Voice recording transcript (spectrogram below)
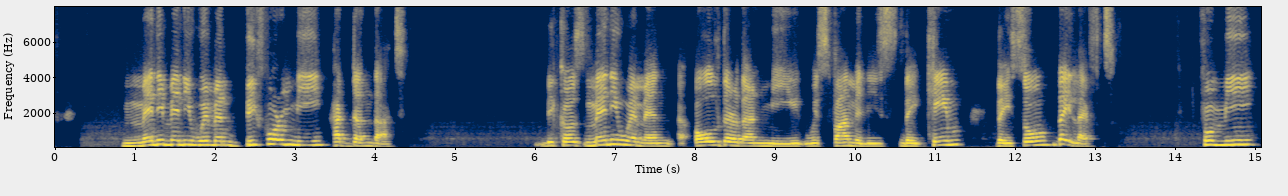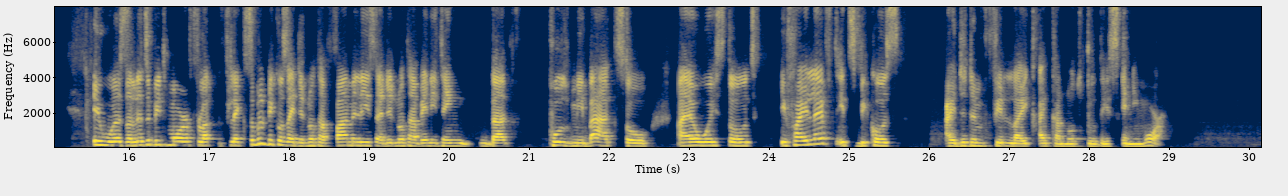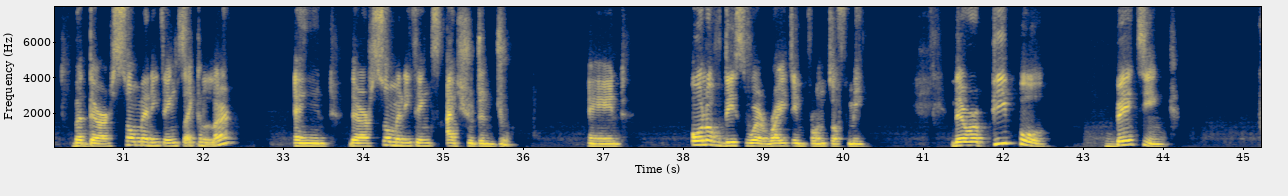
many, many women before me had done that. Because many women older than me with families, they came, they saw, they left. For me, it was a little bit more fl- flexible because I did not have families, I did not have anything that pulled me back. So I always thought if I left, it's because I didn't feel like I cannot do this anymore. But there are so many things I can learn, and there are so many things I shouldn't do. And all of these were right in front of me. There were people betting,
